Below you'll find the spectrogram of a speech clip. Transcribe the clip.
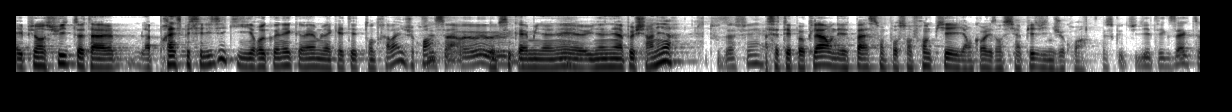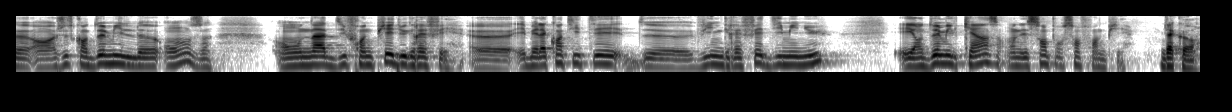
et puis ensuite, tu as la presse spécialisée qui reconnaît quand même la qualité de ton travail, je crois. C'est ça, oui, oui. Donc c'est quand même une année, une année un peu charnière. Tout à fait. À cette époque-là, on n'est pas à 100% front de pied, il y a encore les anciens pieds de vigne, je crois. Ce que tu dis est exact. Jusqu'en 2011, on a du front de pied et du greffé. Euh, mais la quantité de vignes greffées diminue. Et en 2015, on est 100% front de pied. D'accord.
